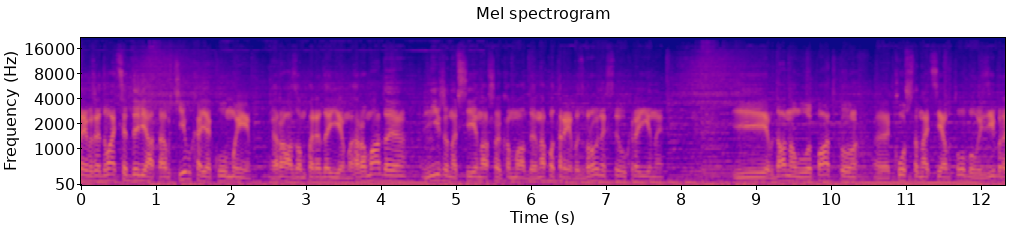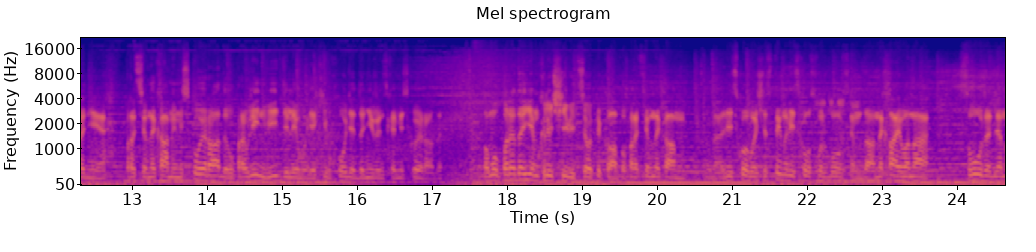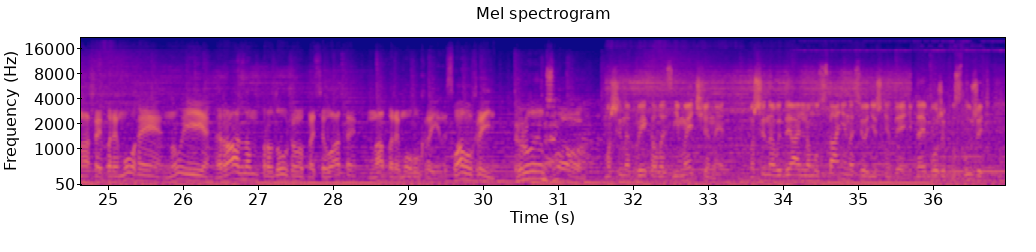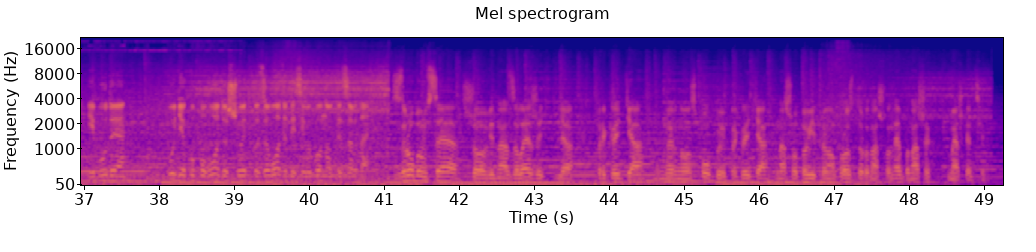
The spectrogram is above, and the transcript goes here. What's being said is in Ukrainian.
Це вже 29-та автівка, яку ми разом передаємо громадою Ніжина всієї нашої команди на потреби Збройних сил України. І в даному випадку е, кошти на ці авто були зібрані працівниками міської ради, управлінь відділів, які входять до Ніжинської міської ради. Тому передаємо ключі від цього пікапу працівникам е, військової частини військовослужбовцям. Да, нехай вона служить для нашої перемоги. Ну і разом продовжуємо працювати на перемогу України. Слава Україні! Героям слава! Машина приїхала з Німеччини. Машина в ідеальному стані на сьогоднішній день. Дай Боже послужить і буде будь-яку погоду швидко заводитись і виконувати завдання. Зробимо все, що від нас залежить для прикриття мирного спокою, прикриття нашого повітряного простору, нашого неба, наших мешканців.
